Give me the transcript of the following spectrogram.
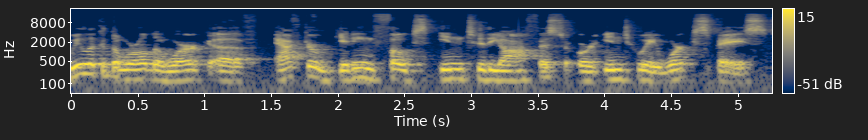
We look at the world of work of after getting folks into the office or into a workspace,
